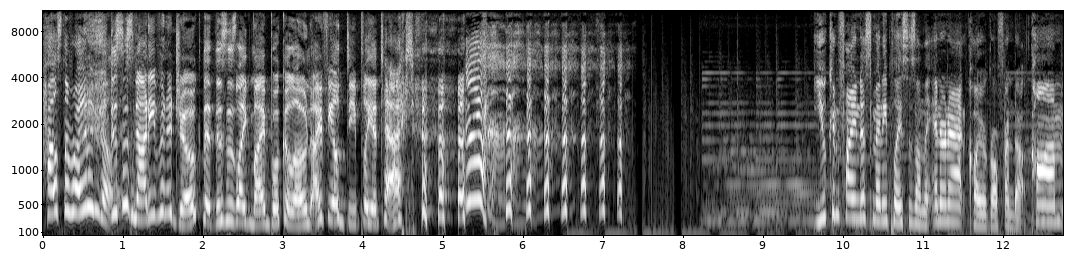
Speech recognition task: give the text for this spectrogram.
How's the writing going? This is not even a joke that this is like my book alone. I feel deeply attacked. You can find us many places on the internet, callyourgirlfriend.com,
